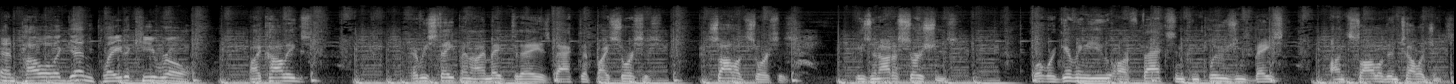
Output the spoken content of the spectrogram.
and Powell again played a key role. My colleagues, every statement I make today is backed up by sources, solid sources. These are not assertions. What we're giving you are facts and conclusions based on solid intelligence.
